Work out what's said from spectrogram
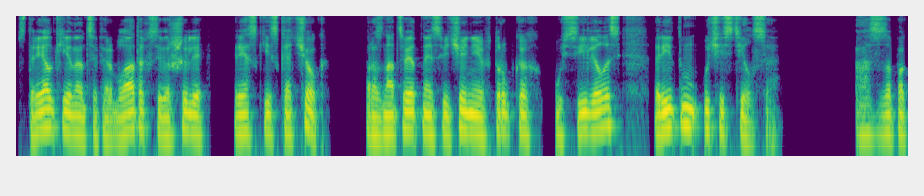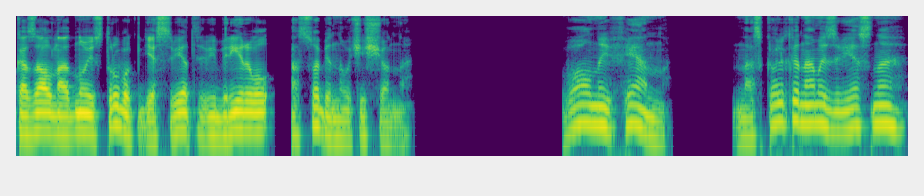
Стрелки на циферблатах совершили резкий скачок, разноцветное свечение в трубках усилилось, ритм участился. Азза показал на одну из трубок, где свет вибрировал особенно учащенно. «Волны фен. Насколько нам известно,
